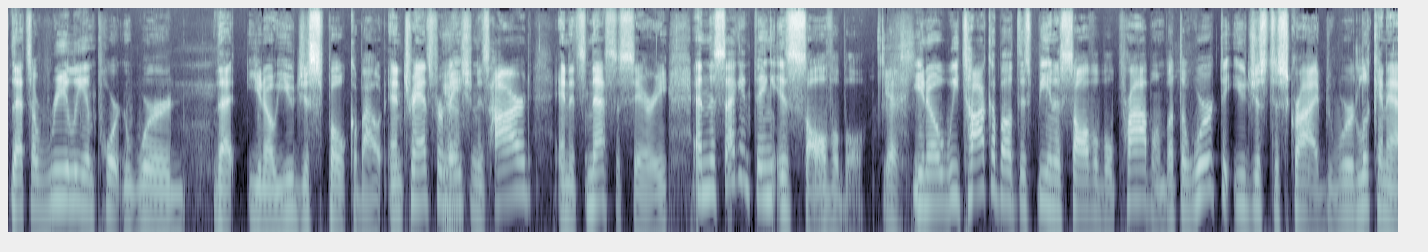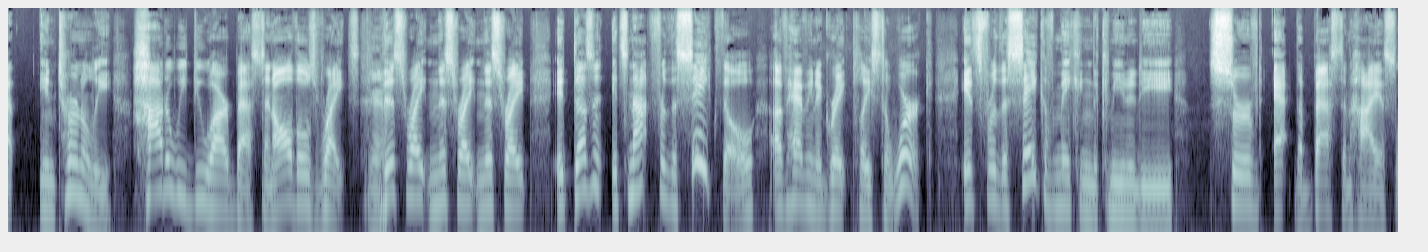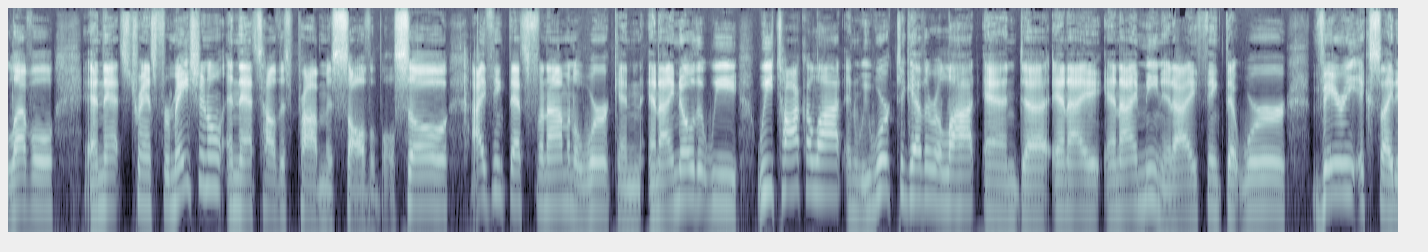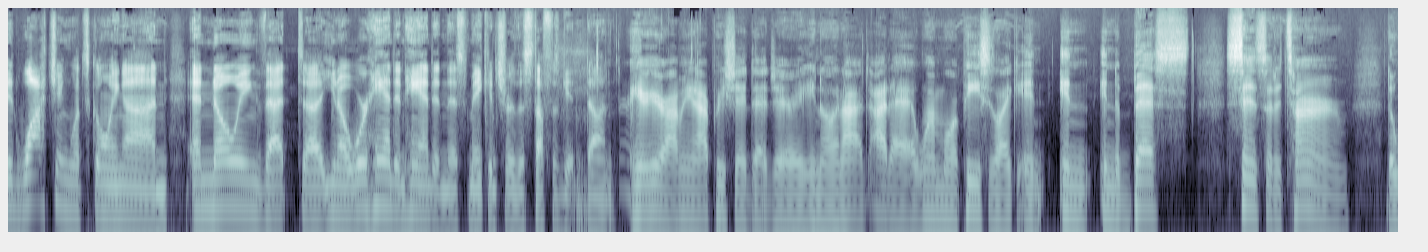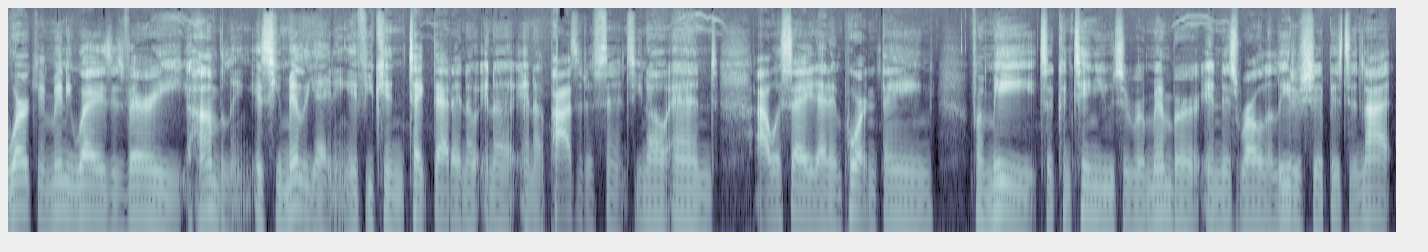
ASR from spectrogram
that's a really important word that you know you just spoke about. And transformation is hard and it's necessary. And the second thing is solvable. Yes. You know, we talk about this being a solvable problem, but the work that you just described, we're looking at internally how do we do our best and all those rights Yeah. this right and this right and this right it doesn't it's not for the sake though of having a great place to work it's for the sake of making the community served at the best and highest level and that's transformational and that's how this problem is solvable so i think that's phenomenal work and and i know that we we talk a lot and we work together a lot and uh, and i and i mean it i think that we're very excited watching what's going on and knowing that uh, you know we're hand in hand in this making sure this stuff is getting done Here, here. I mean, I appreciate that, Gerry. You know, and I'd, I'd add one more piece. Like in in in the best sense of the term, the work in many ways is very humbling. It's humiliating if you can take that in a in a in a positive sense. You know, and I would say that important thing for me to continue to remember in this role of leadership is to not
